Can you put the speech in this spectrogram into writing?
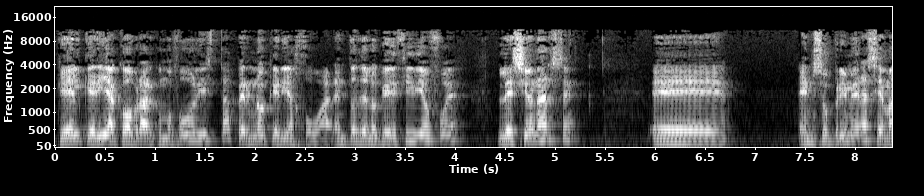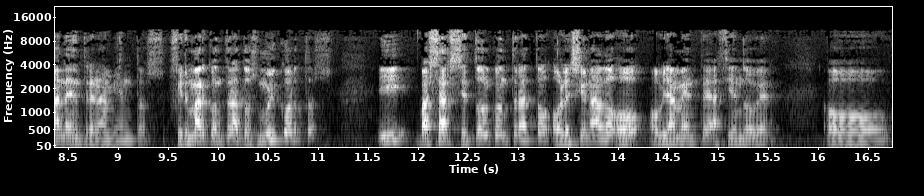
Que él quería cobrar como futbolista, pero no quería jugar. Entonces lo que decidió fue lesionarse eh, en su primera semana de entrenamientos. Firmar contratos muy cortos y pasarse todo el contrato o lesionado o, obviamente, haciendo ver o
